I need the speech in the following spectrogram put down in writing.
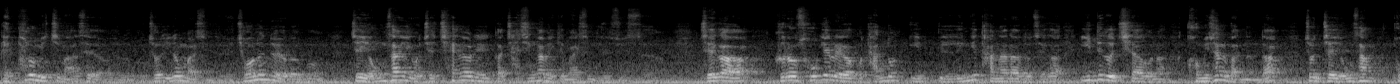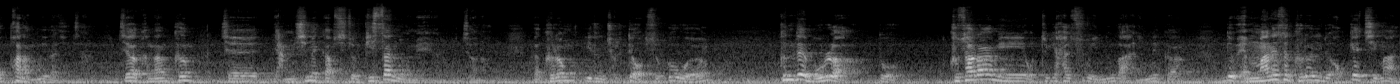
100% 믿지 마세요, 여러분. 저는 이런 말씀 드려요. 저는요, 여러분, 제 영상이고 제 채널이니까 자신감 있게 말씀드릴 수 있어요. 제가 그런 소개를 해갖고 단돈 1링깃 하나라도 제가 이득을 취하거나 커미션을 받는다? 전 제 영상 폭발합니다, 진짜. 제가 그만큼 제 양심의 값이 좀 비싼 놈이에요, 여러분, 저는. 그러니까 그런 일은 절대 없을 거고요. 근데 몰라, 또. 그 사람이 어떻게 할 수도 있는 거 아닙니까? 근데 웬만해서 그런 일이 없겠지만,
